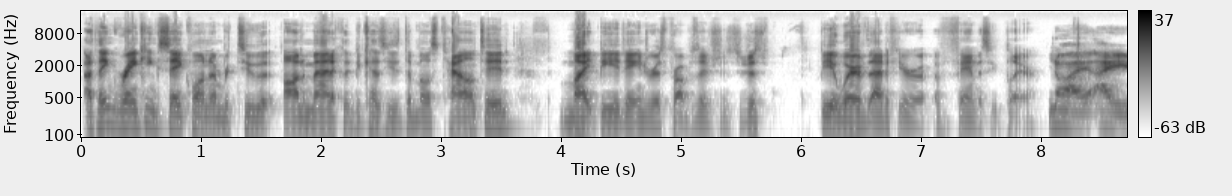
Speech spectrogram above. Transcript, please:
I think ranking Saquon number two automatically because he's the most talented might be a dangerous proposition. So just be aware of that if you're a, a fantasy player. No, I, I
